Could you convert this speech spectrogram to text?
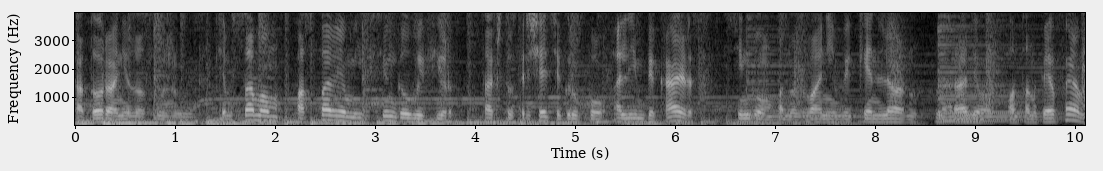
которую они заслуживают. Тем самым поставим их сингл в эфир. Так что встречайте группу Olympic Hires с синглом под названием We Can Learn на радио Фонтанка FM.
